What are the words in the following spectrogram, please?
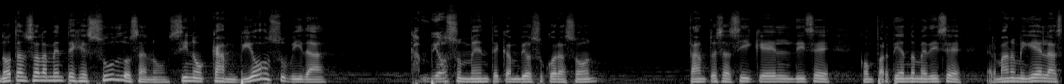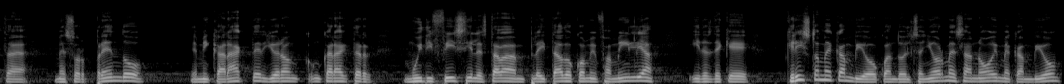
No tan solamente Jesús lo sanó, sino cambió su vida cambió su mente, cambió su corazón. Tanto es así que él dice, compartiéndome, dice, hermano Miguel, hasta me sorprendo de mi carácter. Yo era un, carácter muy difícil, estaba empleitado con mi familia y desde que Cristo me cambió, cuando el Señor me sanó y me cambió,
